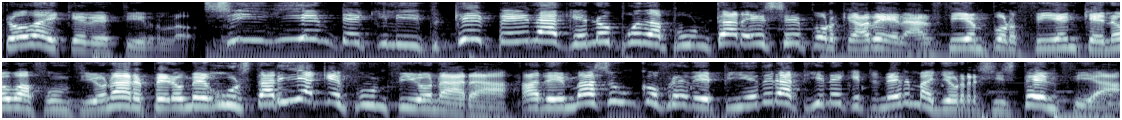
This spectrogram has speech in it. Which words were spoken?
Todo hay que decirlo. Siguiente clip. Qué pena que no pueda apuntar ese porque, a ver, al 100% que no va a funcionar Pero me gustaría que funcionara. Además, un cofre de piedra tiene que tener mayor resistencia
